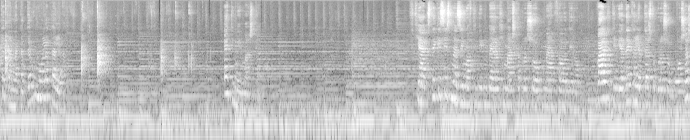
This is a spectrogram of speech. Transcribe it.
και τα ανακατεύουμε όλα καλά. Έτοιμη η μάσκα. Φτιάξτε και εσείς μαζί μου αυτή την υπέροχη μάσκα προσώπου με ανθότυρο. Βάλτε την για 10 λεπτά στο πρόσωπό σας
